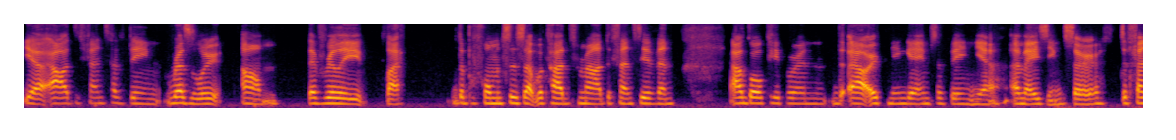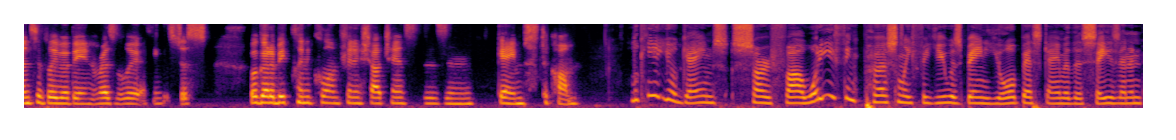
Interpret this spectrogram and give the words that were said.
yeah, our defense has been resolute. Um, they've really like the performances that we've had from our defensive and our goalkeeper and our opening games have been yeah amazing. So defensively we're being resolute. I think it's just we've got to be clinical and finish our chances in games to come. Looking at your games so far, what do you think personally for you has been your best game of the season, and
